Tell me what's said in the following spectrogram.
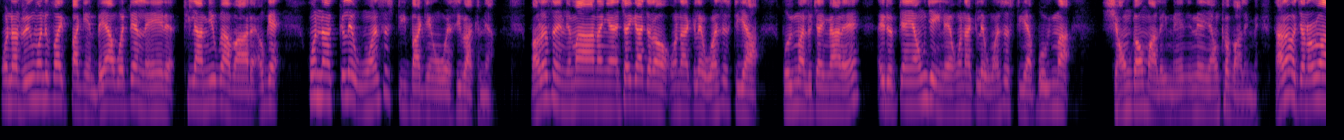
Honda Dream 125 parking ဘယ်ဟာဝက်တက်လဲတဲ့ထီလာမြို့ကပါတဲ့ဟုတ်ကဲ့ Honda Click 160 parking ကိုဝယ်စီးပါခင်ဗျ။ဘာလို့လဲဆိုရင်မြန်မာနိုင်ငံအကြိုက်ကကြတော့ Honda Click 160ကပိုပြီးမှလူကြိုက်များတယ်။အဲ့တော့ပြန်ရောင်းချိန်လဲ Honda Click 160ကပိုပြီးမှ ရောင်းကောင်းပါလိမ့်မယ်။နည်းနည်းရောင်းထွက်ပါလိမ့်မယ်။ဒါတော့ကျွန်တော်တို့က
